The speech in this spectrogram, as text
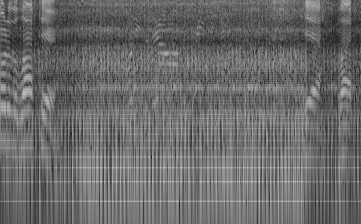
Go to the left here. What is it down on the creek? Yeah, left.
